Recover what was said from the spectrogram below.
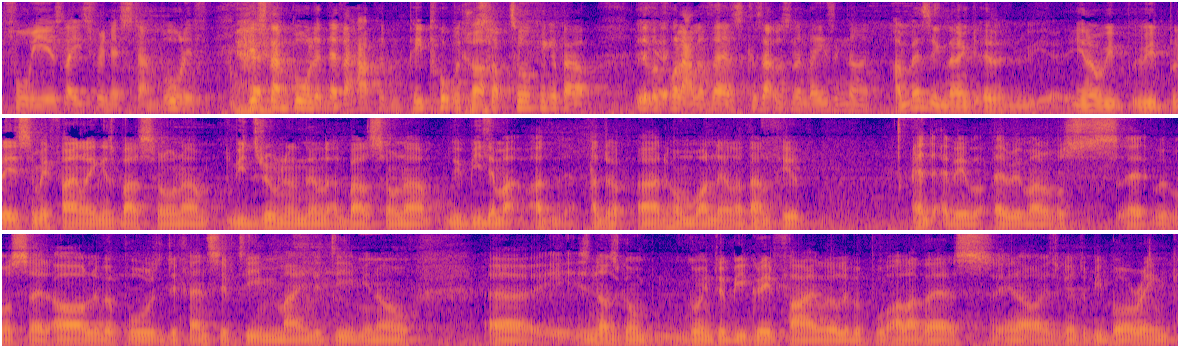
four years later in Istanbul. If Istanbul had never happened, people would have stopped talking about Liverpool Alaves because that was an amazing night. Amazing night. Uh, You know, we, we played semi-final against Barcelona. We drew 0-0 at Barcelona. We beat them at, at, at home 1-0 at Anfield. And everyone was uh, was said, "Oh, Liverpool's defensive team, minded team. You know, uh, it's not going going to be a great final. Liverpool Alaves. You know, it's going to be boring."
